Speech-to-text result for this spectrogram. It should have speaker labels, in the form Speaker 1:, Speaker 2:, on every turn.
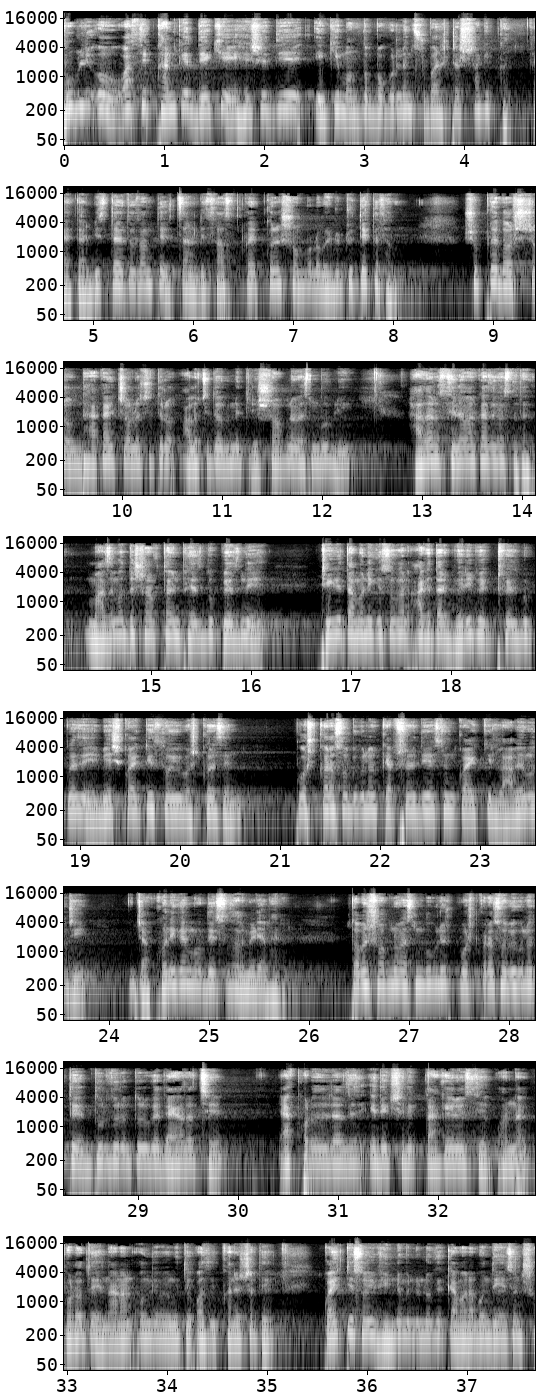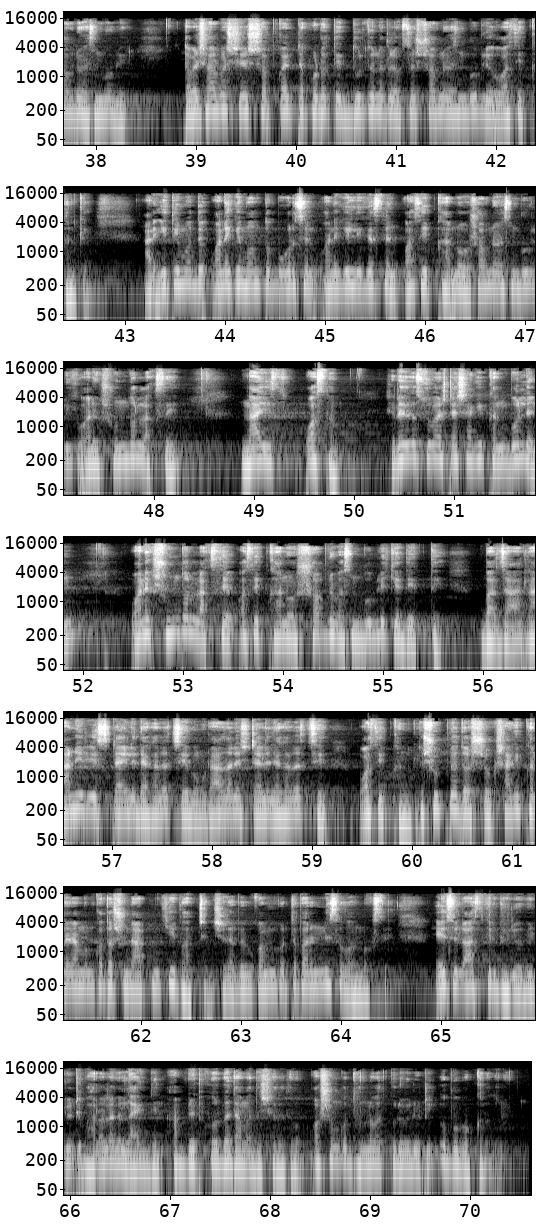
Speaker 1: বুবলি ও ওয়াসিফ খানকে দেখে হেসে দিয়ে একই মন্তব্য করলেন সুপারস্টার শাকিব খান। তাই তার বিস্তারিত জানতে চ্যানেলটি সাবস্ক্রাইব করে সম্পূর্ণ ভিডিওটি দেখতে থাকুন। সুপ্রিয় দর্শক, ঢাকায় চলচ্চিত্র আলোচিত অভিনেত্রী স্বপ্ন হাসান বুবলি হাজারো সিনেমার কাজে ব্যস্ত থাকেন। মাঝে মধ্যে সরব থাকেন ফেসবুক পেজ নিয়ে ঠিকই তেমনই কিছুক্ষণ আগে তার ভেরিফাইড ফেসবুক পেজে বেশ কয়েকটি ছবি পোস্ট করেছেন। পোস্ট করা ছবিগুলোর ক্যাপশনে দিয়েছেন কয়েকটি লাভ এমোজি যা ক্ষণিকের মধ্যে সোশ্যাল মিডিয়া ভাইরাল। তবে স্বপ্ন বুবলির পোস্ট করা ছবিগুলোতে দূর দূরান্ত রুগে দেখা যাচ্ছে, এক ফটোতে রাজেশ এদিক সেদিক তাকিয়ে রয়েছে অন্য এক ফটোতে নানান অঙ্গে ভঙ্গিতে ওয়াসিফ খানের সাথে। কয়েকটি ছবি ভিন্ন ভিন্ন লোকে ক্যামেরা বন্দি হয়েছেন স্বপ্ন বুবলি তবে সর্বশেষ সব কয়েকটা ফটোতে দূর দূরান্ত লাগছে স্বপ্ন হাসান বুবলি ও ওয়াসিফ খানকে। আর ইতিমধ্যে অনেকে মন্তব্য করেছেন অনেকে লিখেছেন ওয়াসিফ খান ও স্বপ্ন বুবলিকে অনেক সুন্দর লাগছে? নাইস ওয়াসাম সেটা থেকে সুপারস্টার শাকিব খান বললেন অনেক সুন্দর লাগছে আসিফ খান ও স্বপ্ন বুবলিকে দেখতে। বা যা রানীর স্টাইলে দেখা যাচ্ছে এবং রাজার স্টাইলে দেখা যাচ্ছে অসিফ খানকে। সুপ্রিয় দর্শক, সাকিব খানের এমন কথা শুনে আপনি কি ভাবছেন সেটা ভেবে কমেন্ট করতে পারেন নিচে কমেন্ট বক্সে এই ছিল আজকের ভিডিও ভিডিওটি ভালো লাগে লাইক দিন আপডেট করবে আমাদের সাথে থাকুন। অসংখ্য ধন্যবাদ। পুরো ভিডিওটি উপভোগ করার জন্য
